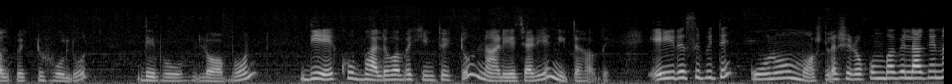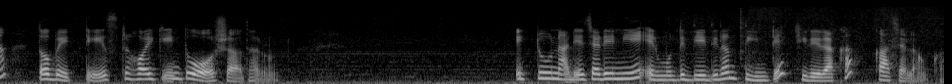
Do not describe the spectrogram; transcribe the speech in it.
অল্প একটু হলুদ, দেব লবণ, দিয়ে খুব ভালোভাবে কিন্তু একটু নাড়িয়ে চাড়িয়ে নিতে হবে। এই রেসিপিতে কোনো মশলা সেরকমভাবে লাগে না, তবে টেস্ট হয় কিন্তু অসাধারণ। একটু নাড়িয়ে চাড়িয়ে নিয়ে এর মধ্যে দিয়ে দিলাম তিনটে চিড়ে রাখা কাঁচা লঙ্কা।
